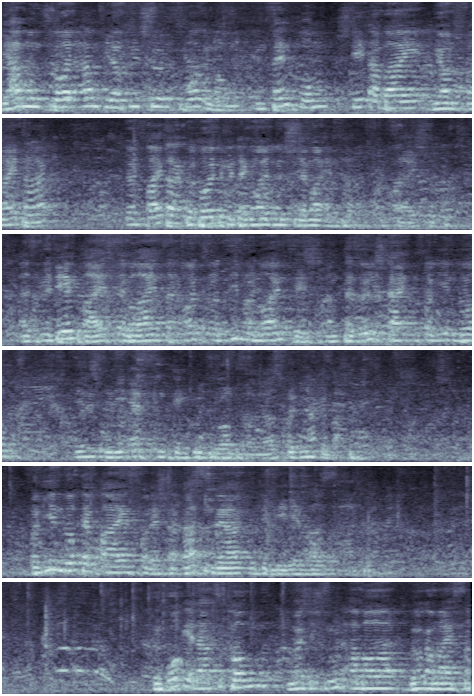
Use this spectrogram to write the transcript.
Wir haben uns für heute Abend wieder viel Schönes vorgenommen. Im Zentrum steht dabei Björn Freitag. Björn Freitag wird heute mit der goldenen Schlemmerente bezeichnet. Also mit dem Preis, der bereits seit 1997 an Persönlichkeiten verliehen wird, die sich um die Essen-Kultur besonders verdient gemacht haben. Verliehen wird der Preis von der Stadt Wassenberg und dem Medienhaus Aachen. Bevor wir dazu kommen, möchte ich nun aber Bürgermeister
